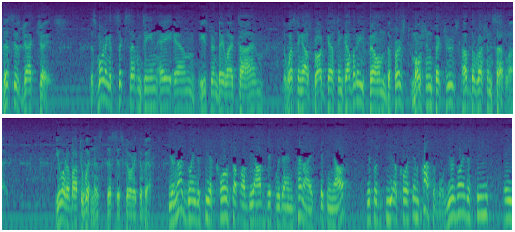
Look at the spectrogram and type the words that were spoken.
This is Jack Chase. This morning at 6:17 a.m. Eastern Daylight Time, the Westinghouse Broadcasting Company filmed the first motion pictures of the Russian satellite. You are about to witness this historic event. You're not going to see a close-up of the object with antennae sticking out. This would be, of course, impossible. You're going to see a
